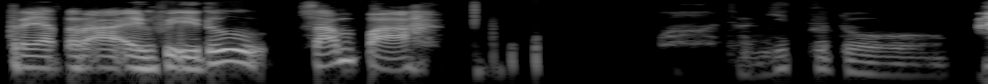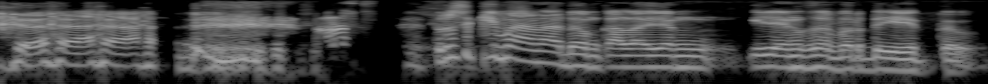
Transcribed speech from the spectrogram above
kreator AMV itu sampah. jangan gitu dong terus terus gimana dong kalau yang yang seperti itu?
